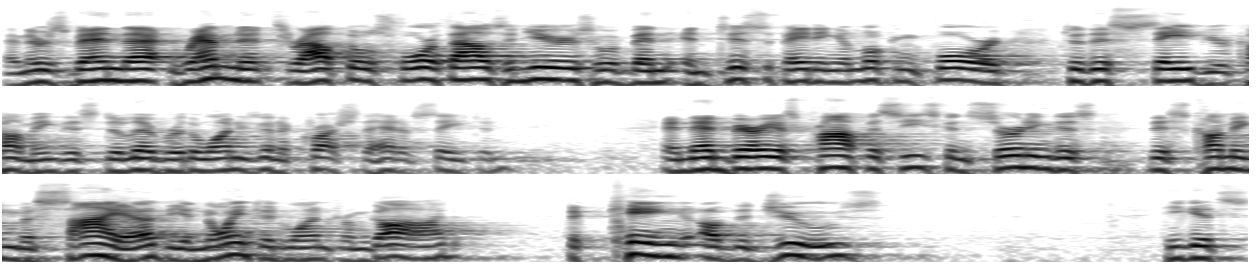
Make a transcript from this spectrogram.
And there's been that remnant throughout those 4,000 years who have been anticipating and looking forward to this Savior coming, this deliverer, the one who's going to crush the head of Satan. And then various prophecies concerning this, this coming Messiah, the anointed one from God, the King of the Jews. He gets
